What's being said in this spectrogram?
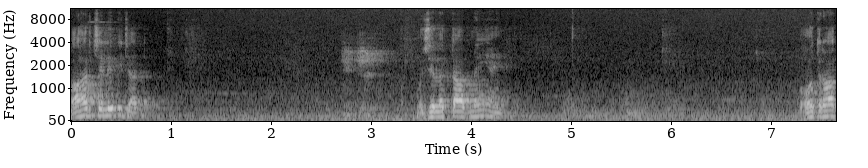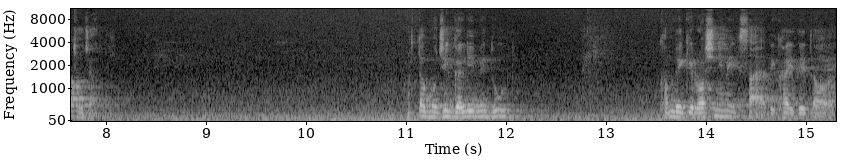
बाहर चले भी जाते। मुझे लगता अब नहीं आएँगे। बहुत रात हो जाती। और तब मुझे गली में दूर खंबे की रोशनी में एक साया दिखाई देता और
